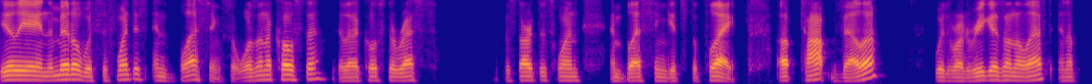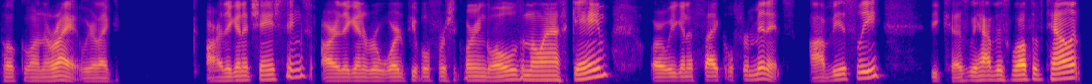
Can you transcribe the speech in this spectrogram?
Ilie in the middle with Cifuentes and Blessing. So it wasn't Acosta. They let Acosta rest to start this one, and Blessing gets the play. Up top, Vela with Rodriguez on the left and Opoku on the right. We were like, are they going to change things? Are they going to reward people for scoring goals in the last game? Or are we going to cycle for minutes? Obviously, because we have this wealth of talent,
